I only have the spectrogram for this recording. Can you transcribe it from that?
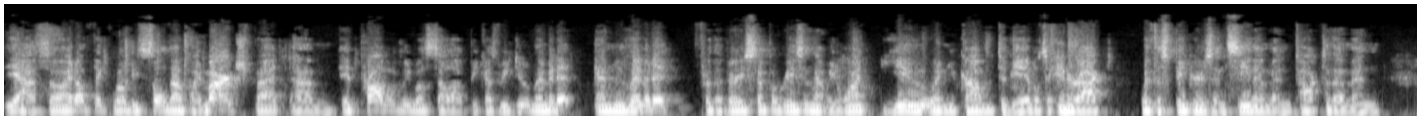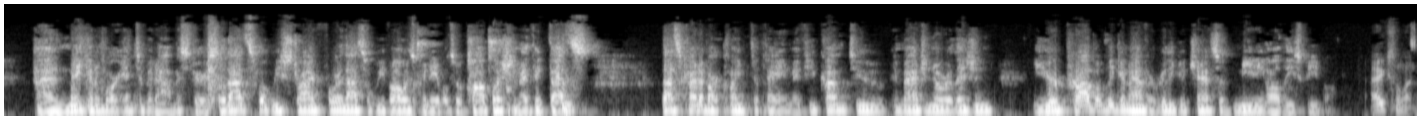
yeah, so I don't think we'll be sold out by March, but um, it probably will sell out because we do limit it, and we limit it for the very simple reason that we want you, when you come, to be able to interact with the speakers and see them and talk to them and and make it a more intimate atmosphere. So that's what we strive for. That's what we've always been able to accomplish, and I think that's that's kind of our claim to fame. If you come to Imagine No Religion, you're probably going to have a really good chance of meeting all these people. Excellent.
